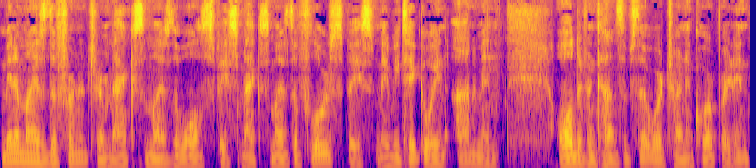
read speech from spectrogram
minimize the furniture, maximize the wall space, maximize the floor space, maybe take away an ottoman. All different concepts that we're trying to incorporate and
